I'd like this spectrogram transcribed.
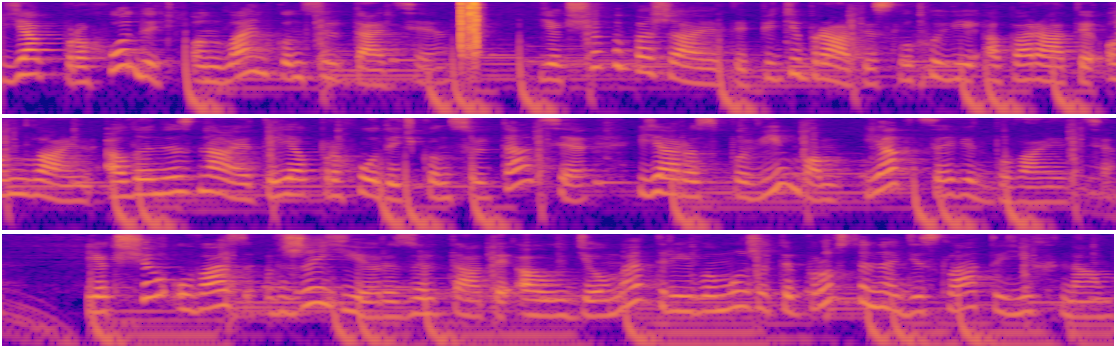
Як проходить онлайн-консультація? Якщо ви бажаєте підібрати слухові апарати онлайн, але не знаєте, як проходить консультація, я розповім вам, як це відбувається. Якщо у вас вже є результати аудіометрії, ви можете просто надіслати їх нам.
